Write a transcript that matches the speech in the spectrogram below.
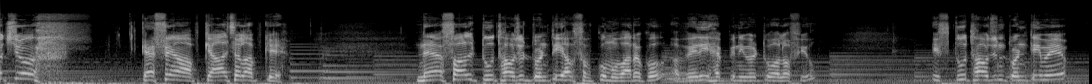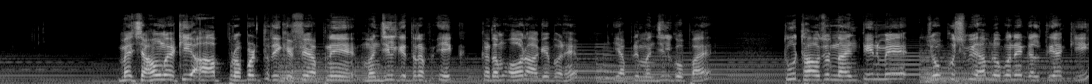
बच्चों, कैसे हैं आप? क्या हाल चाल आपके? नया साल 2020 आप सबको मुबारक हो। A very happy new year to all of you इस 2020 में मैं चाहूँगा कि आप प्रॉपर तरीके से अपने मंजिल की तरफ़ एक कदम और आगे बढ़े या अपनी मंजिल को पाए। 2019 में जो कुछ भी हम लोगों ने गलतियाँ की,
